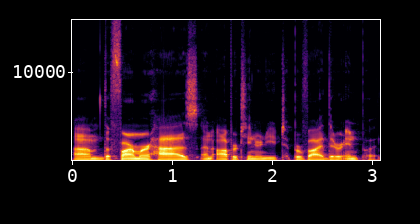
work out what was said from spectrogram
um, the farmer has an opportunity to provide their input.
